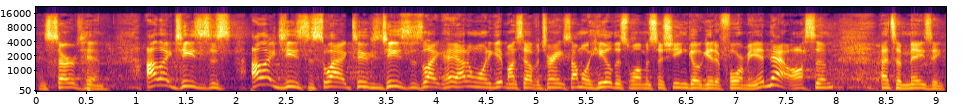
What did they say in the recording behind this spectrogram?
and served him. I like Jesus's, I like Jesus' swag too, because Jesus is like, hey, I don't want to get myself a drink, so I'm gonna heal this woman so she can go get it for me. Isn't that awesome? That's amazing.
